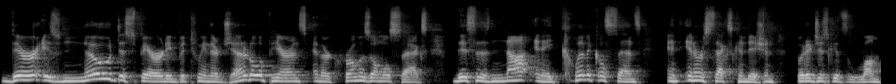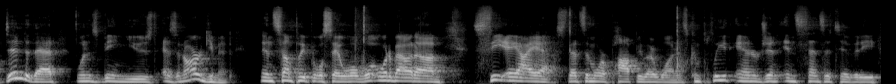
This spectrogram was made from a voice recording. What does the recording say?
There is no disparity between their genital appearance and their chromosomal sex. This is not in a clinical sense an intersex condition, but it just gets lumped into that when it's being used as an argument. And some people will say, well, what about uh, CAIS? That's a more popular one. It's complete androgen insensitivity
